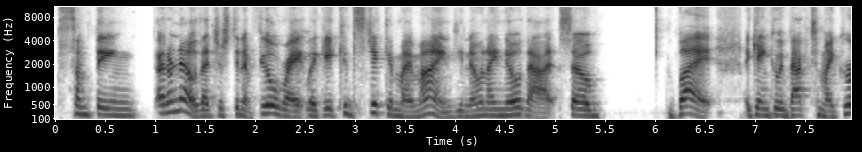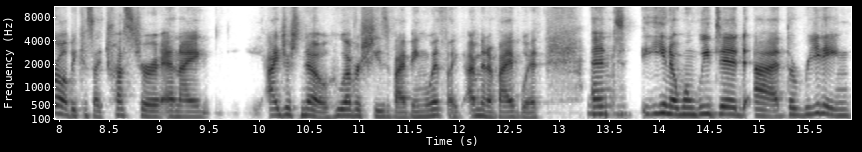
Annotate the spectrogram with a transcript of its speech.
something I don't know that just didn't feel right, like it could stick in my mind, you know, and I know mm-hmm. that so but again going back to my girl because i trust her and i I just know whoever she's vibing with, like I'm gonna vibe with. And mm-hmm. you know, when we did uh the reading,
